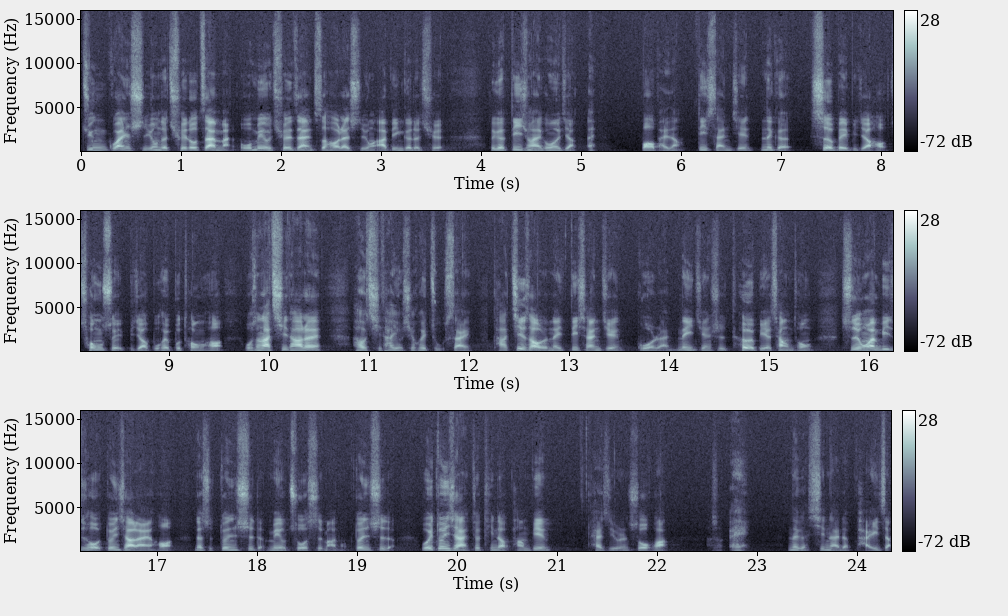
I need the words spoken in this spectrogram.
军官使用的缺都占满，我没有缺占，只好来使用阿兵哥的缺。这个弟兄还跟我讲：“哎，报排长，第三间那个设备比较好，冲水比较不会不通哈。”我说：“那其他呢？还有其他有些会阻塞。”他介绍的那第三间，果然那间是特别畅通。使用完毕之后蹲下来哈，那是蹲式的，没有坐式马桶，蹲式的。我一蹲下来就听到旁边开始有人说话，他说：“哎，那个新来的排长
